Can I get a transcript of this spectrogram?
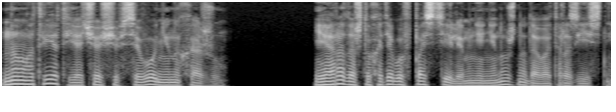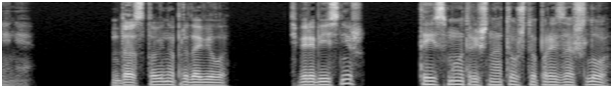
Но ответ я чаще всего не нахожу. Я рада, что хотя бы в постели мне не нужно давать разъяснения. Достойно придавила. Теперь объяснишь? Ты смотришь на то, что произошло.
